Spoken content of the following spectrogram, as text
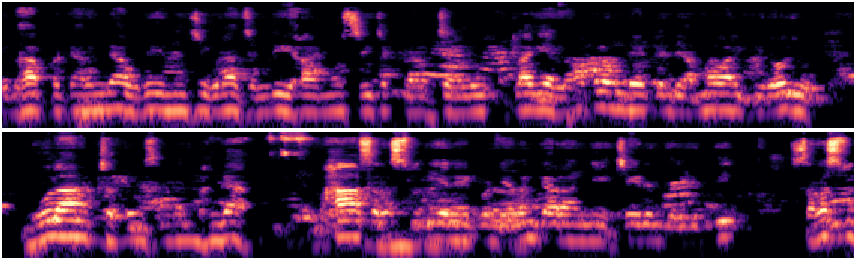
యథాప్రకారంగా ఉదయం నుంచి కూడా చండీహాము శ్రీచక్రార్చనలు అట్లాగే లోపల ఉండేటువంటి అమ్మవారికి ఈ రోజు మూలా నక్షత్రం సందర్భంగా మహాసరస్వతి అనేటువంటి అలంకారాన్ని చేయడం జరిగింది. సరస్వతి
